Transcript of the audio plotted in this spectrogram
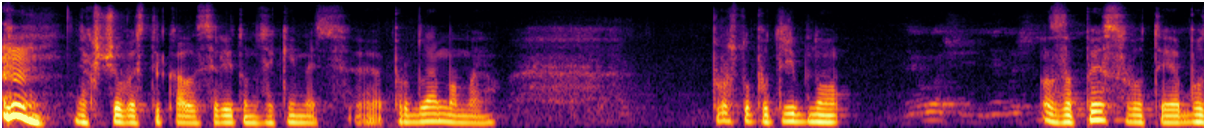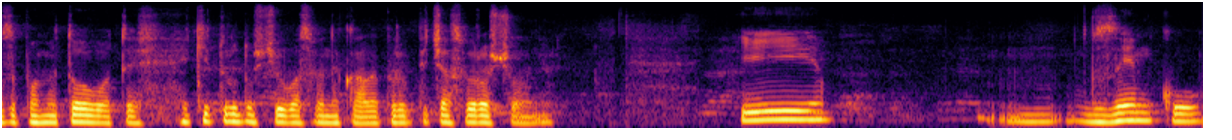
якщо ви стикалися літом з якимись е, проблемами, просто потрібно записувати або запам'ятовувати, які труднощі у вас виникали під час вирощування. І взимку,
